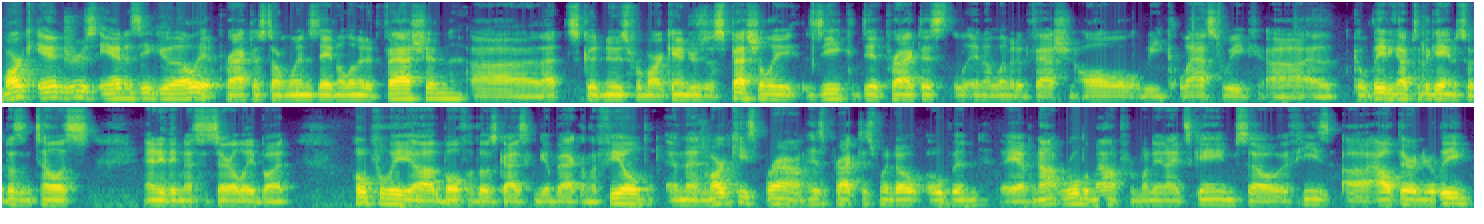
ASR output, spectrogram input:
Mark Andrews and Ezekiel Elliott practiced on Wednesday in a limited fashion. Uh, that's good news for Mark Andrews, especially. Zeke did practice in a limited fashion all week last week, uh, leading up to the game, so it doesn't tell us anything necessarily, but hopefully uh, both of those guys can get back on the field. And then Marquise Brown, his practice window opened. They have not ruled him out for Monday night's game, so if he's uh, out there in your league,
